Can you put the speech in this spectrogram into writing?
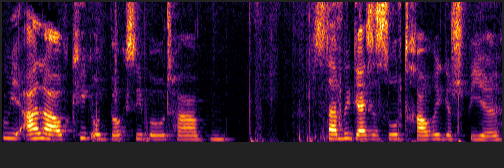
Wie alle auch Kick- und Boxy-Mode haben. Stumblegeist ist so ein trauriges Spiel.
